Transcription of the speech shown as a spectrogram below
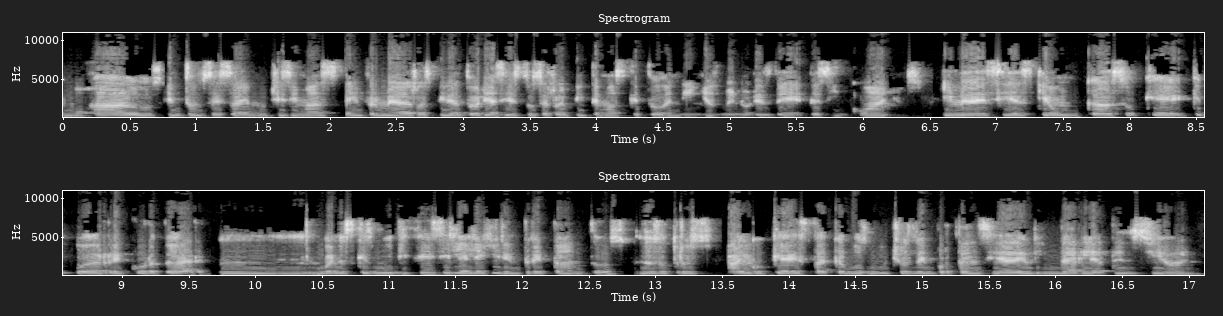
mojados. Entonces hay muchísimas enfermedades respiratorias y esto se repite más que todo en niños menores de 5 años. Y me decías que un caso que, que pueda recordar, mmm, bueno, es que es muy difícil elegir entre tantos. Nosotros algo que destacamos mucho es la importancia de brindarle atención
